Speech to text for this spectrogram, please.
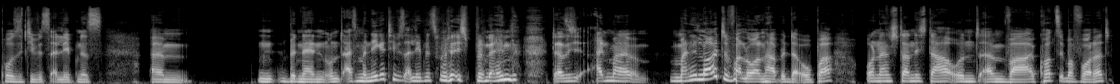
positives Erlebnis ähm, benennen. Und als mein negatives Erlebnis würde ich benennen, dass ich einmal meine Leute verloren habe in der Oper. Und dann stand ich da und ähm, war kurz überfordert.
